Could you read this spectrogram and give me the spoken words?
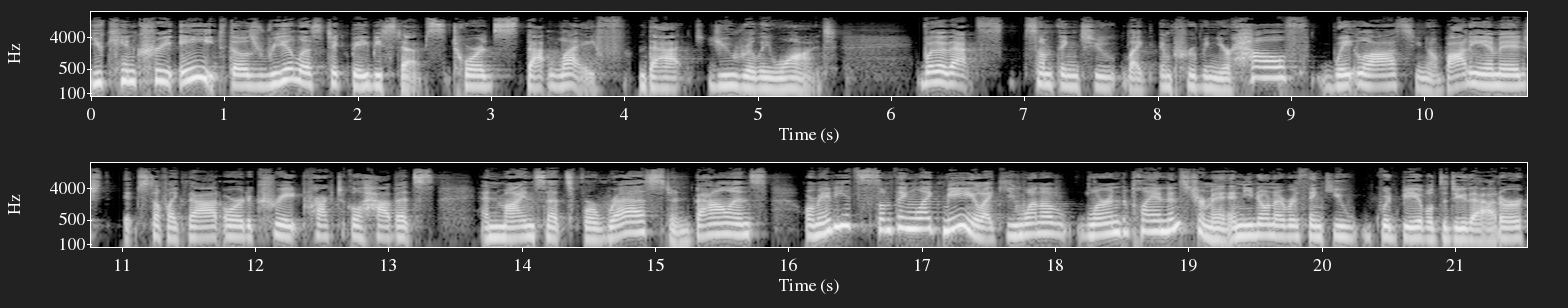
you can create those realistic baby steps towards that life that you really want. Whether that's something to like improving your health, weight loss, you know, body image, stuff like that, or to create practical habits and mindsets for rest and balance. Or maybe it's something like me, like you want to learn to play an instrument and you don't ever think you would be able to do that. Or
